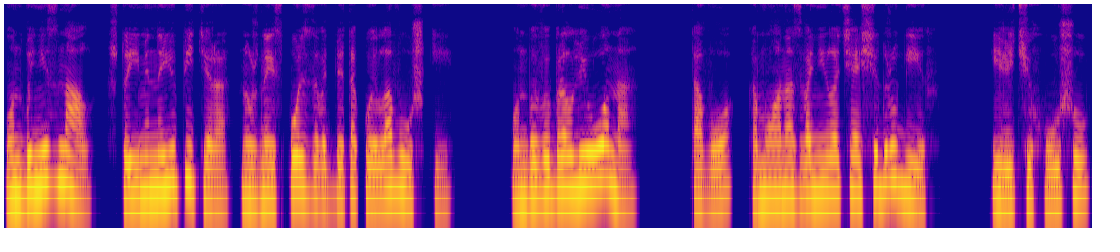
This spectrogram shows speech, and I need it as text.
он бы не знал, что именно Юпитера нужно использовать для такой ловушки. Он бы выбрал Леона, того, кому она звонила чаще других, или Чехушу,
